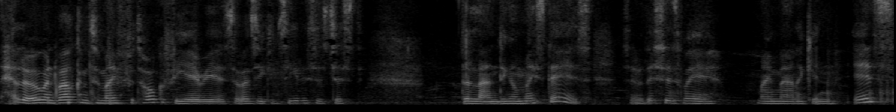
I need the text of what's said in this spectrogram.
hello and welcome to my photography area. So as you can see, this is just the landing on my stairs. So this is where my mannequin is.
